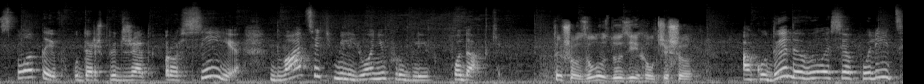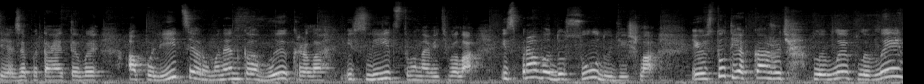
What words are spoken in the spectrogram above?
сплатив у держбюджет Росії 20 мільйонів рублів податків. Ти що, з глузду з'їхав чи що? А куди дивилася поліція? Запитаєте ви. А поліція Романенка викрила, і слідство навіть вела, і справа до суду дійшла. І ось тут, як кажуть, пливли, пливли,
